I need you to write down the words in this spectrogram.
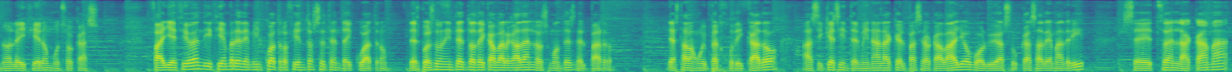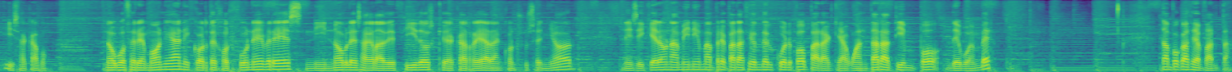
no le hicieron mucho caso. Falleció en diciembre de 1474, después de un intento de cabalgada en los Montes del Pardo. Ya estaba muy perjudicado, así que sin terminar aquel paseo a caballo volvió a su casa de Madrid, se echó en la cama y se acabó. No hubo ceremonia, ni cortejos fúnebres, ni nobles agradecidos que acarrearan con su señor, ni siquiera una mínima preparación del cuerpo para que aguantara tiempo de buen ver tampoco hacía falta,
